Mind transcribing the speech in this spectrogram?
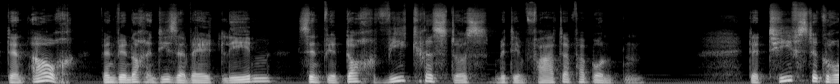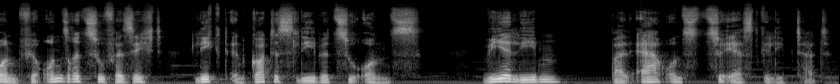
Denn auch wenn wir noch in dieser Welt leben, sind wir doch wie Christus mit dem Vater verbunden. Der tiefste Grund für unsere Zuversicht liegt in Gottes Liebe zu uns. Wir lieben, weil er uns zuerst geliebt hat.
